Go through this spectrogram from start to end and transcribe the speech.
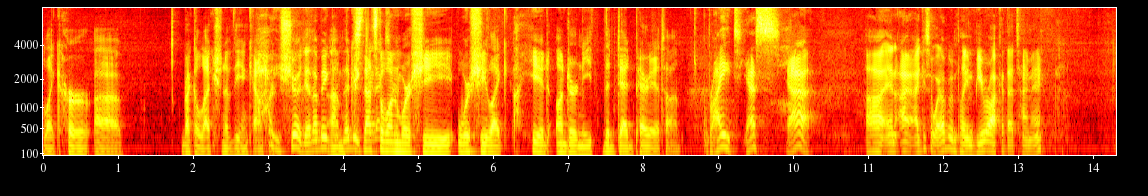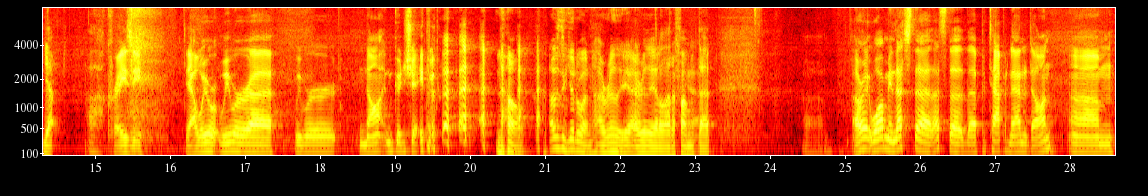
like her uh, recollection of the encounter. Oh, you should. Yeah, that'd be. that'd be that's the one where she where she like hid underneath the dead Peryton. Right. Yes. Yeah. Uh, and I, I guess I would have been playing B Rock at that time, eh? Yep. Oh, crazy. Yeah, we were we were uh, we were not in good shape. No, that was a good one. I really, I really had a lot of fun with that. All right. Well, I mean that's the that's the the Patapananodon. Um,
